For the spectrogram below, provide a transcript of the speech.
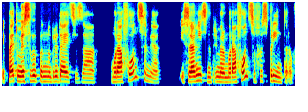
И поэтому, если вы понаблюдаете за марафонцами и сравните, например, марафонцев и спринтеров,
